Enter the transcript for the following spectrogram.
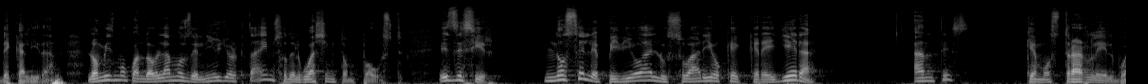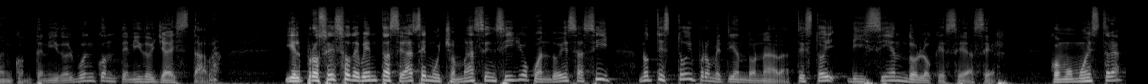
de calidad. Lo mismo cuando hablamos del New York Times o del Washington Post. Es decir, no se le pidió al usuario que creyera antes que mostrarle el buen contenido. El buen contenido ya estaba. Y el proceso de venta se hace mucho más sencillo cuando es así. No te estoy prometiendo nada, te estoy diciendo lo que sé hacer, como muestra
